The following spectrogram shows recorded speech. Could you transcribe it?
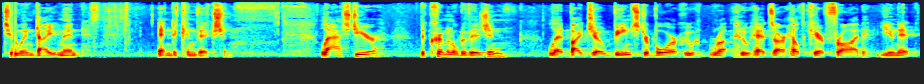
to indictment and to conviction. Last year, the criminal division, led by Joe Beemsterboer, who, who heads our healthcare fraud unit,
